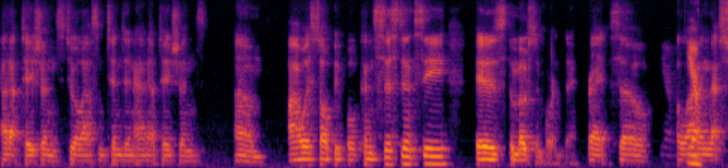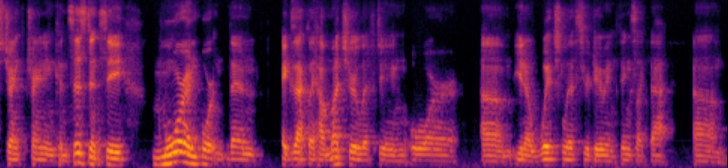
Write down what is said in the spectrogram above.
adaptations, to allow some tendon adaptations. Um, I always tell people consistency is the most important thing, right? So allowing that strength training consistency more important than exactly how much you're lifting or um, you know which lifts you're doing, things like that. Um,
